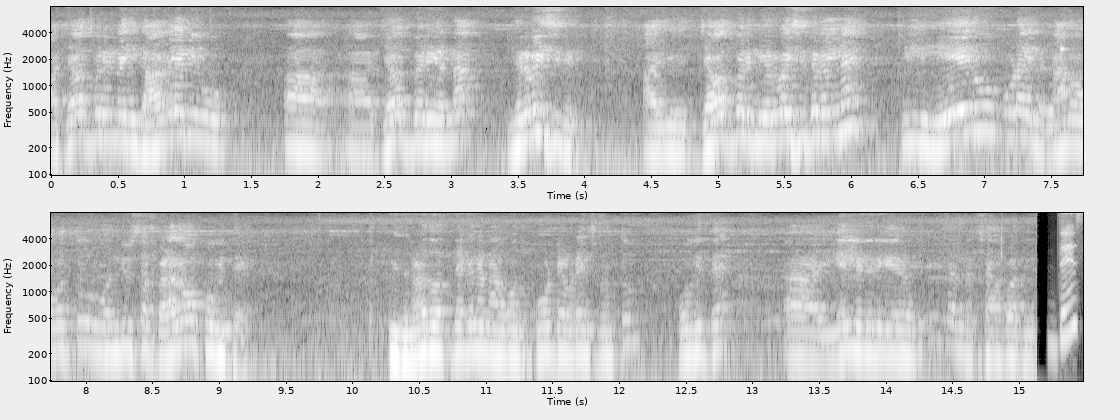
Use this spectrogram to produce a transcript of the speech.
ಆ ಜವಾಬ್ದಾರಿನ ಈಗಾಗಲೇ ನೀವು ಜವಾಬ್ದಾರಿಯನ್ನು ನಿರ್ವಹಿಸಿದ್ದೀರಿ. ಆ ಜವಾಬ್ದಾರಿ ನಿರ್ವಹಿಸಿದ್ರಲ್ಲೇ ಇಲ್ಲಿ ಏನೂ ಕೂಡ ಇಲ್ಲ. ನಾನು ಅವತ್ತು ಒಂದು ದಿವಸ ಬೆಳಗಾವಿಗೆ ಹೋಗಿದ್ದೆ. ಇದು ನಡೆದ ಹೊತ್ತಿನಾಗ ಒಂದು ಕೋರ್ಟ್ ಎವಿಡೆನ್ಸ್ ಬಂತು, ಹೋಗಿದ್ದೆ. Bye This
